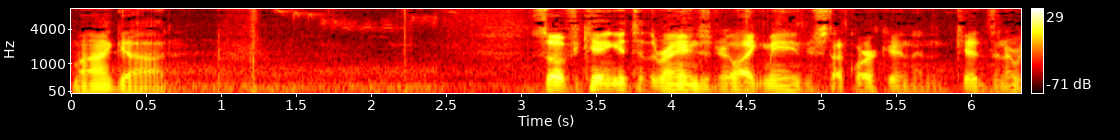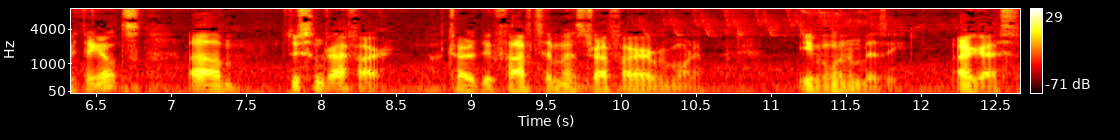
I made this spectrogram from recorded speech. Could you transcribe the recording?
my God. So if you can't get to the range and you're like me and you're stuck working and kids and everything else, um, do some dry fire. I try to do five, ten minutes dry fire every morning, even when I'm busy. All right, guys.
